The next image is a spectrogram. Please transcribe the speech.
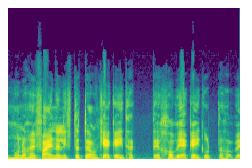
মনে হয় ফাইনাল ইফতারটা আমাকে একাই থাকতে হবে, একাই করতে হবে।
